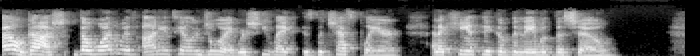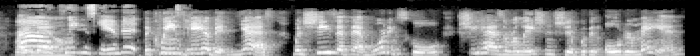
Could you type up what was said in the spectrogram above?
Oh gosh, the one with Anya Taylor Joy, where she like is the chess player, and I can't think of the name of the show right oh, now. Queen's Gambit. The Queen's, Queen's Gambit. Gambit. Yes, when she's at that boarding school, she has a relationship with an older man,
